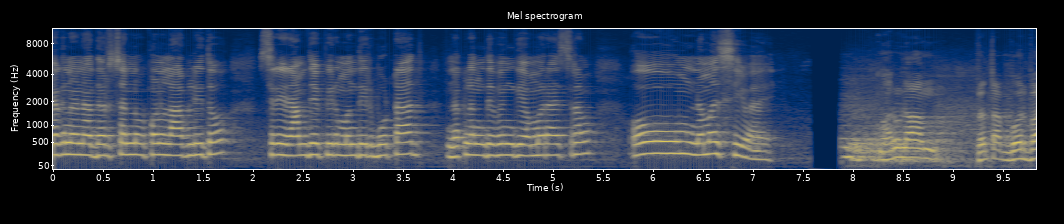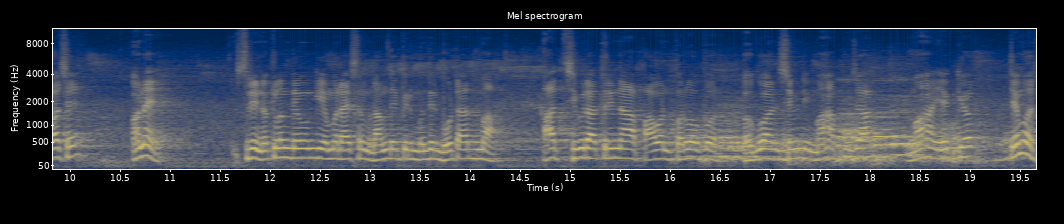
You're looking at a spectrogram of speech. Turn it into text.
યજ્ઞના દર્શનનો પણ લાભ લીધો. શ્રી રામદેવ પીર મંદિર બોટાદ, નકલંગ દેવંગી અમર આશ્રમ. ઓમ નમઃ શિવાય. મારું નામ પ્રતાપ ગોરભા છે અને શ્રી નકલંગ દેવંગી અમર આશ્રમ રામદેવપીર મંદિર બોટાદમાં આજ શિવરાત્રિના પાવન પર્વ પર ભગવાન શિવની મહાપૂજા, મહાયજ્ઞ તેમજ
